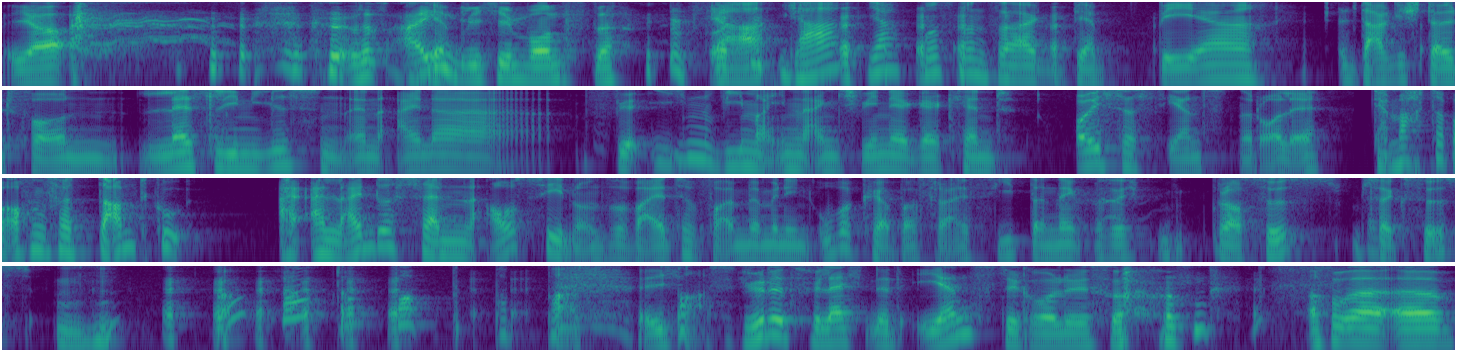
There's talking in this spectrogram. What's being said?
Ja. Das eigentliche Monster. Ja, ja, ja, muss man sagen. Der Bär, dargestellt von Leslie Nielsen in einer für ihn, wie man ihn eigentlich weniger kennt, äußerst ernsten Rolle. Der macht aber auch einen verdammt gut. Allein durch sein Aussehen und so weiter, vor allem wenn man den Oberkörper frei sieht, dann denkt man sich, Rassist, Sexist, mhm. Ja, ja, passt, Ich, passt. ich würde jetzt vielleicht nicht ernste Rolle sagen, aber ähm,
